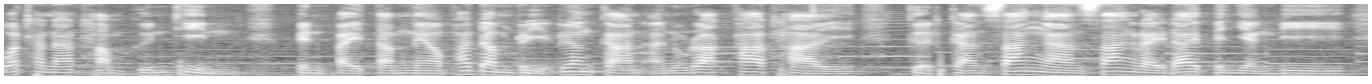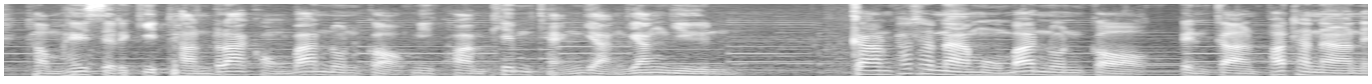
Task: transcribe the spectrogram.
วัฒนธรรมพื้นถิ่น เป็นไปตามแนวพระดำริเรื่องการอนุรักษ์ผ้าไทย เกิดการสร้างงานสร้างรายได้เป็นอย่างดีทำให้เศรษฐกิจฐานรากของบ้านนนกอกมีความเข้มแข็งอย่างยั่งยืนการพัฒนาหมู่บ้านนนกอก เป็นการพัฒนาใน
